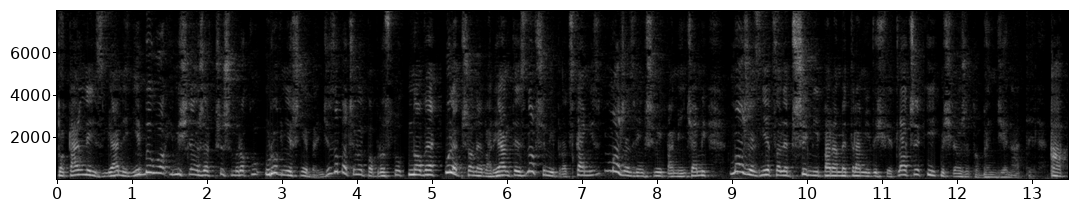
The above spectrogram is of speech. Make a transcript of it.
totalnej zmiany nie było i myślę, że w przyszłym roku również nie będzie. Zobaczymy po prostu nowe, ulepszone warianty z nowszymi prockami, może z większymi pamięciami, może z nieco lepszymi parametrami wyświetlaczy i myślę, że to będzie na tyle. A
